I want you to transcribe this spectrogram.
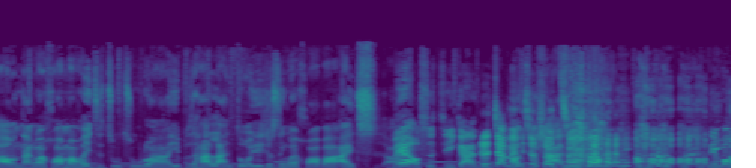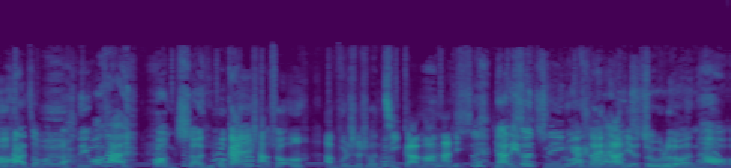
好，难怪花妈会一直煮竹轮啊，也不是他懒惰，也就是因为花爸爱吃啊。没有是鸡肝，人家明明就说鸡肝，柠檬塔怎么了？柠檬塔晃神，我刚才就想说，嗯，他不是说鸡肝吗？哪里哪里的竹轮？对哪里的竹轮好，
